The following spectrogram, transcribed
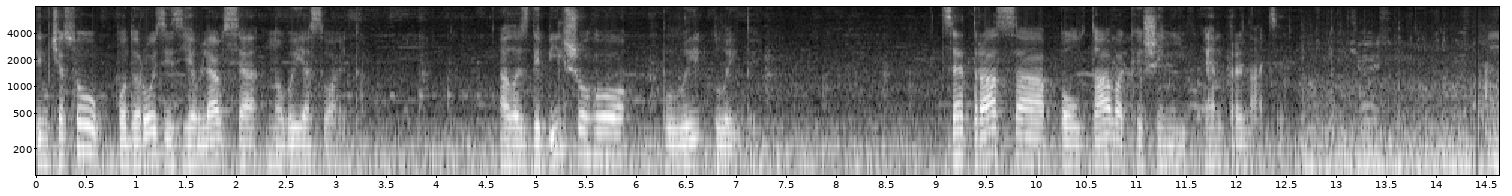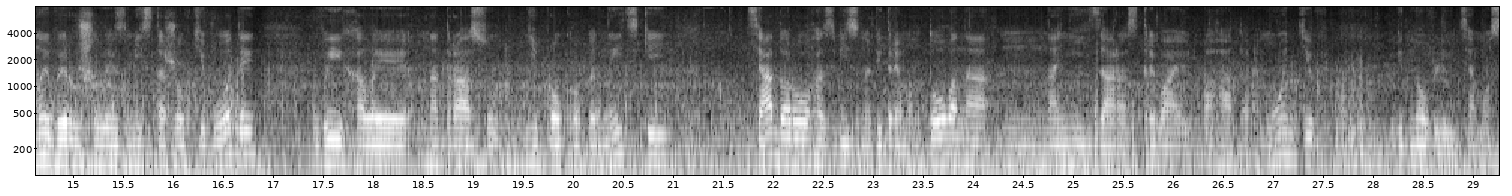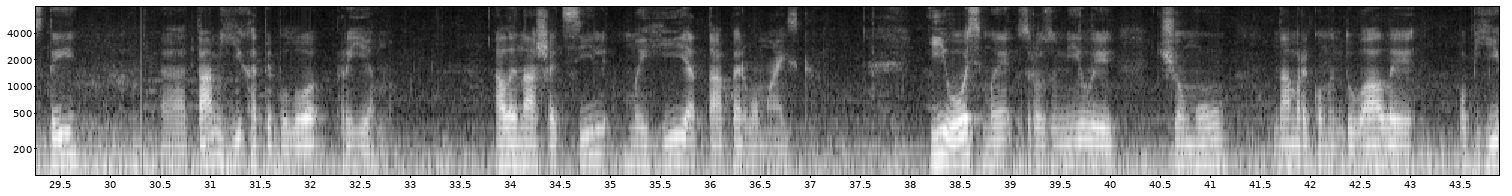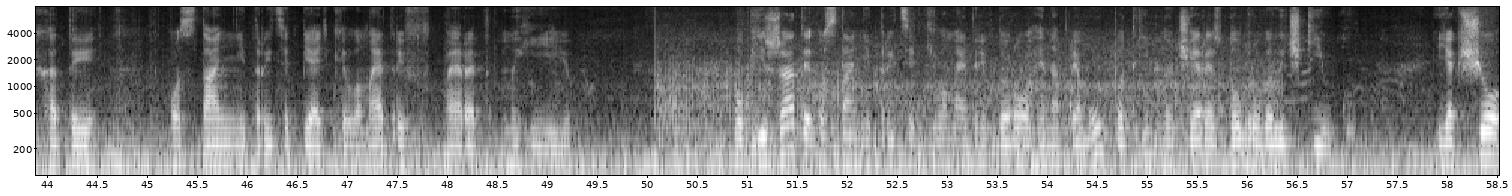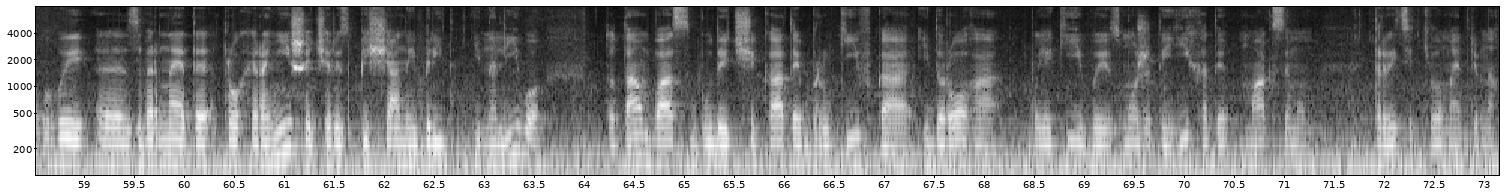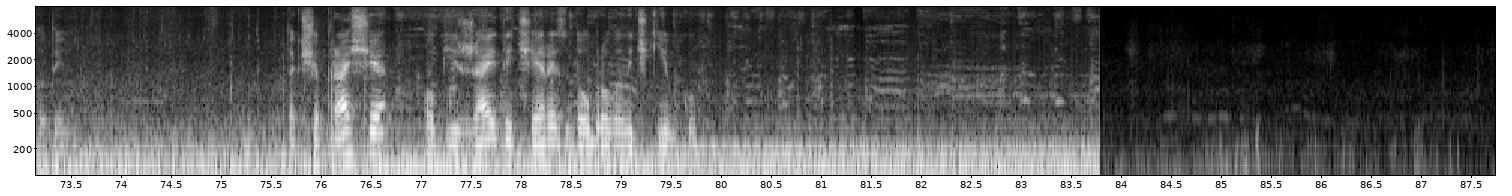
Тимчасово по дорозі з'являвся новий асфальт. Але здебільшого були плити. Це траса Полтава-Кишинів М13. Ми вирушили з міста Жовті Води, виїхали на трасу Дніпро-Кропивницький. Ця дорога, звісно, відремонтована. На ній зараз тривають багато ремонтів, відновлюються мости. Е, Там їхати було приємно. Але наша ціль Мегія та Первомайськ. І ось ми зрозуміли, чому нам рекомендували об'їхати останні 35 кілометрів перед Мегією. Об'їжджати останні 30 кілометрів дороги напряму потрібно через Добру Величківку. Якщо ви е, звернете трохи раніше через піщаний брід і наліво, то там вас буде чекати бруківка і дорога, по якій ви зможете їхати максимум 30 км на годину. Так що краще об'їжджайте через Добру Величківку.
